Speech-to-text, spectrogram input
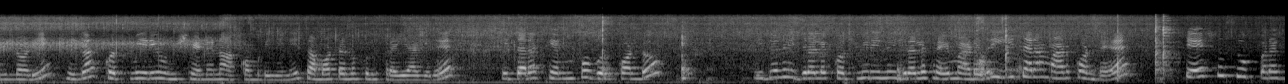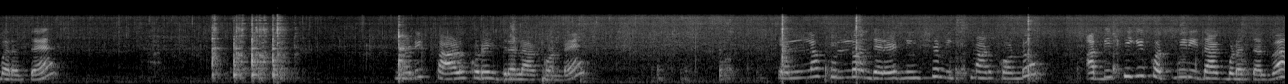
ಇಲ್ಲಿ ನೋಡಿ, ಈಗ ಕೊತ್ತಂಬರಿ ಹುಣಸೆಹಣ್ಣು ಹಾಕ್ಕೊಂಬಿಟ್ಟಿದ್ದೀನಿ ಟೊಮೊಟೊನು ಫುಲ್ ಫ್ರೈ ಆಗಿದೆ. ಈ ಥರ ಕೆಂಪು ಹುರ್ಕೊಂಡು, ಇದನ್ನು ಇದರಲ್ಲೇ ಕೊತ್ತಂಬರಿನೂ ಇದರಲ್ಲೇ ಫ್ರೈ ಮಾಡಿದ್ರೆ ಈ ಥರ ಮಾಡಿಕೊಂಡ್ರೆ ಟೇಸ್ಟು ಸೂಪರಾಗಿ ಬರುತ್ತೆ. ನೋಡಿ ಕಾಳು ಕೂಡ ಇದರಲ್ಲಿ ಹಾಕ್ಕೊಂಡೆ ಎಲ್ಲ ಫುಲ್ಲು ಒಂದೆರಡು ನಿಮಿಷ ಮಿಕ್ಸ್ ಮಾಡಿಕೊಂಡು, ಆ ಬಿಸಿಗೆ ಕೊತ್ತಂಬರಿ ಇದಾಗ್ಬಿಡತ್ತಲ್ವಾ?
